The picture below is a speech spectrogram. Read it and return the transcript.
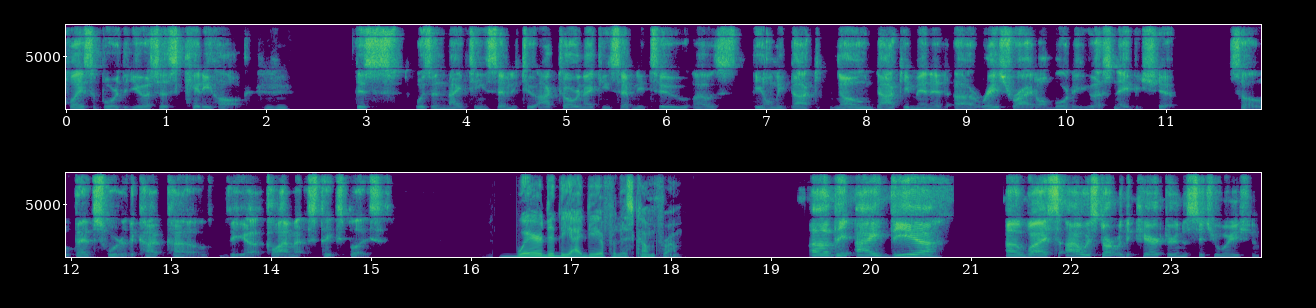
place aboard the USS Kitty Hawk. Mm-hmm. This was in 1972. October 1972 uh, was the only doc- known documented uh, race ride on board a U.S. Navy ship. So that's where the kind of the uh, climax takes place. Where did the idea for this come from? Uh, the idea, uh, well, I, I always start with the character and the situation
